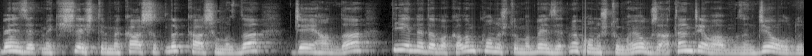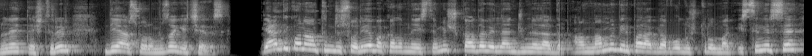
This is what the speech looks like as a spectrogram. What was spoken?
benzetme, kişileştirme, karşıtlık karşımızda Ceyhan'da. Diğerine de bakalım. Konuşturma, benzetme, konuşturma yok zaten. Cevabımızın C olduğunu netleştirir. Diğer sorumuza geçeriz. Geldik 16. soruya bakalım ne istemiş. Yukarıda verilen cümlelerden anlamlı bir paragraf oluşturulmak istenirse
